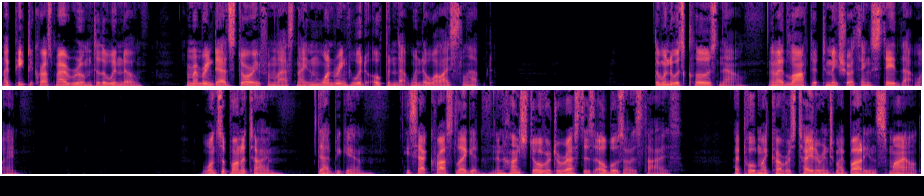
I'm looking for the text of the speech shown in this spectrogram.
I peeked across my room to the window, remembering Dad's story from last night and wondering who had opened that window while I slept. The window was closed now, and I'd locked it to make sure things stayed that way. Once upon a time, Dad began. He sat cross legged and hunched over to rest his elbows on his thighs. I pulled my covers tighter into my body and smiled.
